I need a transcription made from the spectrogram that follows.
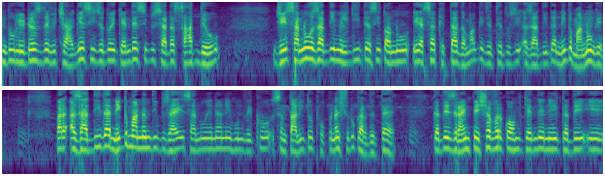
ਹਿੰਦੂ ਲੀਡਰਸ ਦੇ ਵਿੱਚ ਆ ਗਏ ਸੀ, ਜਦੋਂ ਇਹ ਕਹਿੰਦੇ ਸੀ ਵੀ ਸਾਡਾ ਸਾਥ ਦਿਓ। ਜੇ ਸਾਨੂੰ ਆਜ਼ਾਦੀ ਮਿਲ ਗਈ ਤੇ ਅਸੀਂ ਤੁਹਾਨੂੰ ਇਹ ਐਸਾ ਖਿੱਤਾ ਦਵਾਂਗੇ ਜਿੱਥੇ ਤੁਸੀਂ ਆਜ਼ਾਦੀ ਦਾ ਨਿੱਘ ਮਾਨੋਗੇ। ਪਰ ਆਜ਼ਾਦੀ ਦਾ ਨਿੱਘ ਮੰਨਣ ਦੀ ਬਜਾਏ ਸਾਨੂੰ ਇਹਨਾਂ ਨੇ ਹੁਣ ਵੇਖੋ 47 ਤੋਂ ਠੋਕਣਾ ਸ਼ੁਰੂ ਕਰ ਦਿੱਤਾ ਹੈ। ਕਦੇ ਜਰਾਇਮ ਪੇਸ਼ਾਵਰ ਕੌਮ ਕਹਿੰਦੇ ਨੇ, ਕਦੇ ਇਹ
